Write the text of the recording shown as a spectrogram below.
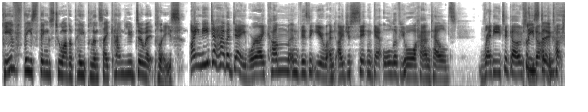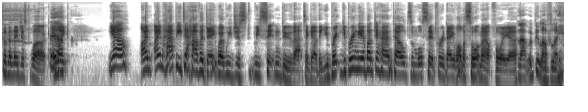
give these things to other people and say, "Can you do it, please?" I need to have a day where I come and visit you and I just sit and get all of your handhelds ready to go so you don't have to touch them and they just work. And like yeah, I'm I'm happy to have a day where we just we sit and do that together. You bring you bring me a bunch of handhelds and we'll sit for a day while I sort them out for you. That would be lovely.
